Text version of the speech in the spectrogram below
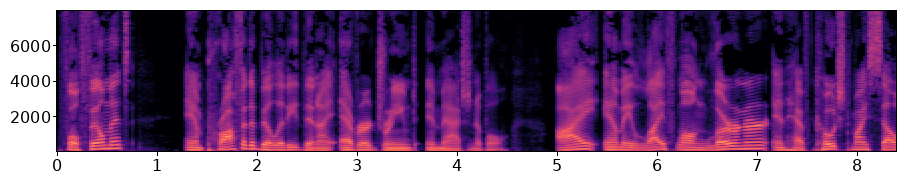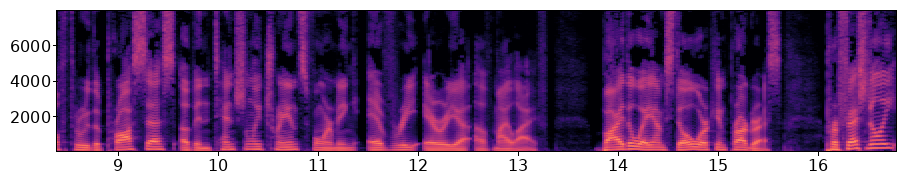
fulfillment and profitability than I ever dreamed imaginable. I am a lifelong learner and have coached myself through the process of intentionally transforming every area of my life. By the way, I'm still a work in progress. Professionally,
